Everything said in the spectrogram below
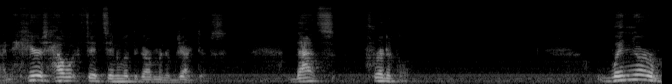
and here's how it fits in with the government objectives. That's critical. When you're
